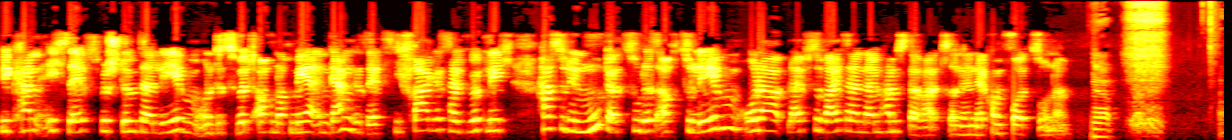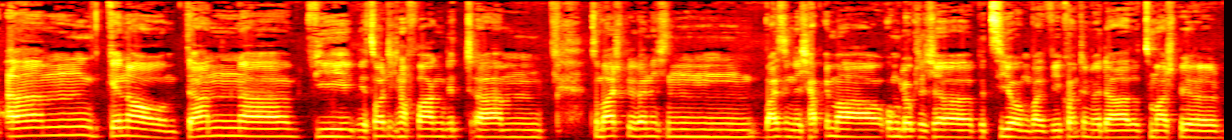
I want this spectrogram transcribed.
Wie kann ich selbstbestimmter leben? Und es wird auch noch mehr in Gang gesetzt. Die Frage ist halt wirklich, hast du den Mut dazu, das auch zu leben oder bleibst du weiter in deinem Hamsterrad drin, in der Komfortzone? Ja. Ähm, genau, dann, äh, wie, jetzt wollte ich noch fragen, mit, ähm, zum Beispiel, wenn ich ein, weiß ich nicht, habe immer unglückliche Beziehungen, weil wie könnte mir da so zum Beispiel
